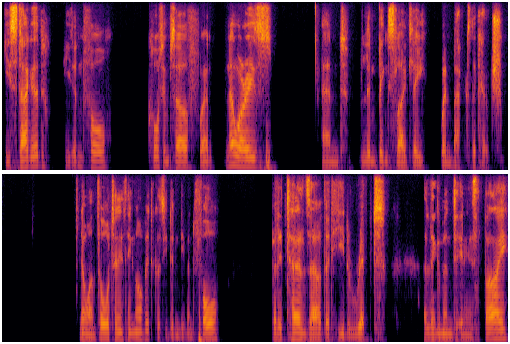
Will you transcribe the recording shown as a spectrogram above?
He staggered, he didn't fall, caught himself, went, no worries, and limping slightly, went back to the coach. No one thought anything of it because he didn't even fall. But it turns out that he'd ripped a ligament in his thigh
